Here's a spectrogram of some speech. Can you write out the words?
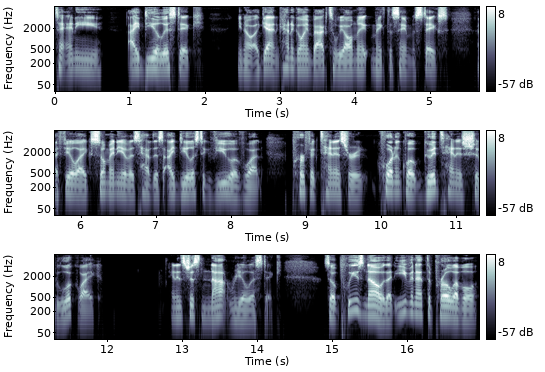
to any idealistic, you know, again, kind of going back to we all make, make the same mistakes. I feel like so many of us have this idealistic view of what perfect tennis or quote unquote good tennis should look like. And it's just not realistic. So please know that even at the pro level,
